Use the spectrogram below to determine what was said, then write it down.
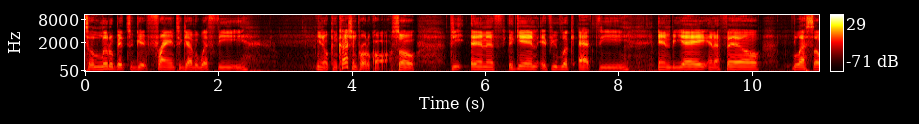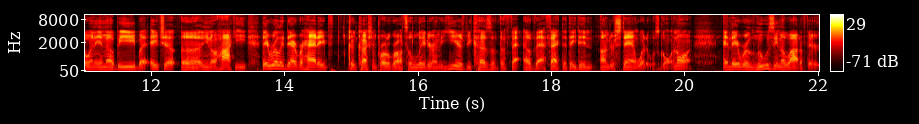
to a little bit to get framed together with the, you know, concussion protocol. So the and if again, if you look at the NBA, NFL, less so in MLB, but HL, uh, you know, hockey, they really never had a concussion protocol until later in the years because of the fa- of that fact that they didn't understand what it was going on, and they were losing a lot of their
